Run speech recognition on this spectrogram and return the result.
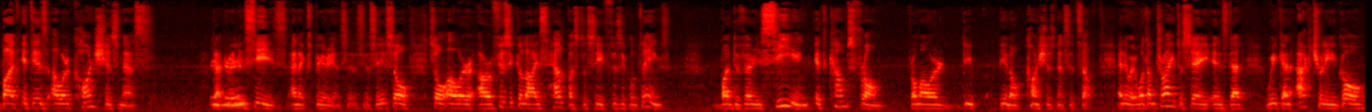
but it is our consciousness that really sees and experiences. You see, so so our our physical eyes help us to see physical things, but the very seeing it comes from from our deep, you know, consciousness itself. Anyway, what I'm trying to say is that we can actually go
